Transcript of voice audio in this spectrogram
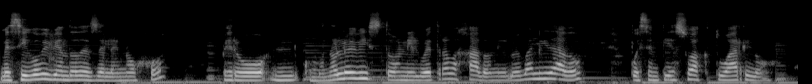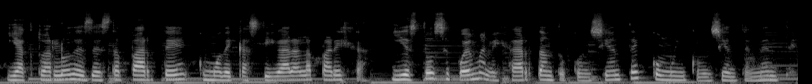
me sigo viviendo desde el enojo, pero como no lo he visto, ni lo he trabajado, ni lo he validado, pues empiezo a actuarlo y actuarlo desde esta parte como de castigar a la pareja. Y esto se puede manejar tanto consciente como inconscientemente.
